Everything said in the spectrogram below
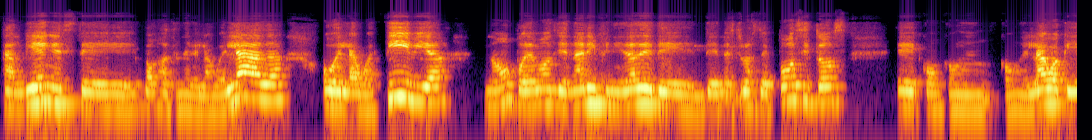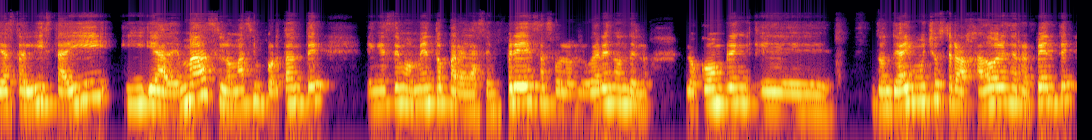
también este, vamos a tener el agua helada o el agua tibia, ¿no? Podemos llenar infinidad de, nuestros depósitos eh, con, el agua que ya está lista ahí y, además, lo más importante en este momento para las empresas o los lugares donde lo, compren, eh, donde hay muchos trabajadores de repente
